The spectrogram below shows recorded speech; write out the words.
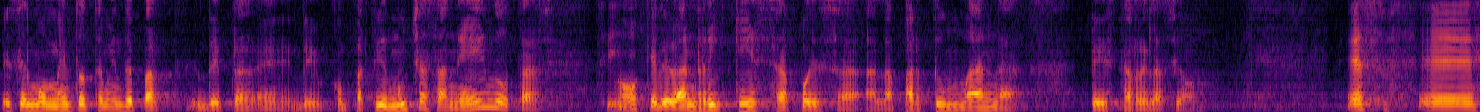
Es el momento también de, eh, de, compartir muchas anécdotas. ¿no? que le dan riqueza pues, a la parte humana de esta relación? Es eh,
